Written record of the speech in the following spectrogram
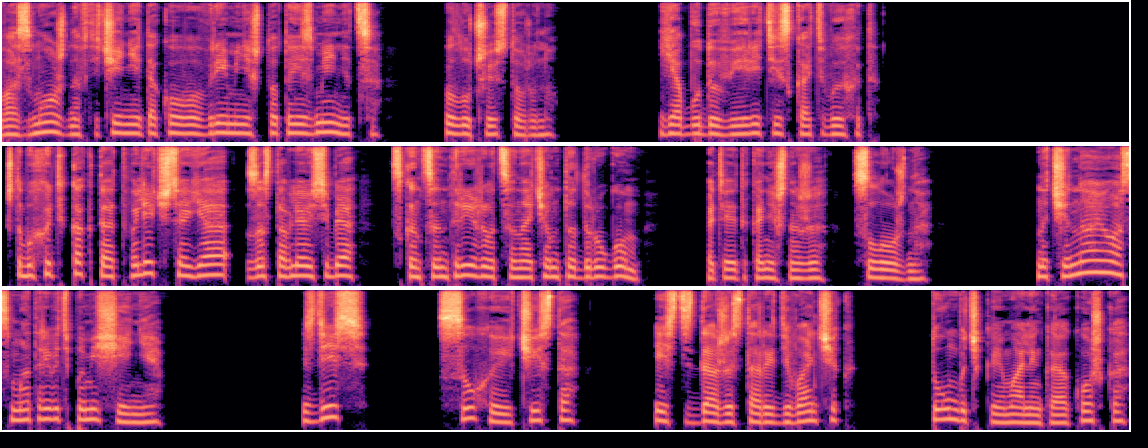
Возможно, в течение такого времени что-то изменится в лучшую сторону. Я буду верить и искать выход. Чтобы хоть как-то отвлечься, я заставляю себя сконцентрироваться на чем-то другом, хотя это, конечно же, сложно. Начинаю осматривать помещение. Здесь сухо и чисто, есть даже старый диванчик, тумбочка и маленькое окошко.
